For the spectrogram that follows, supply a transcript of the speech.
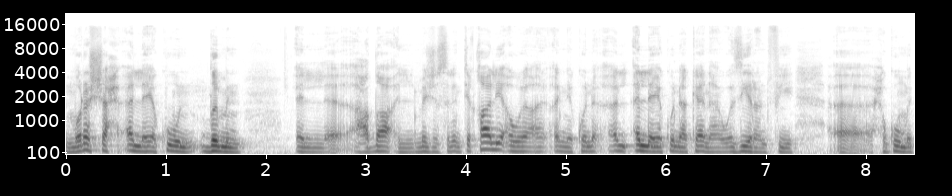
المرشح ألا يكون ضمن اعضاء المجلس الانتقالي أو أن يكون ألا يكون كان وزيرا في آه، حكومة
